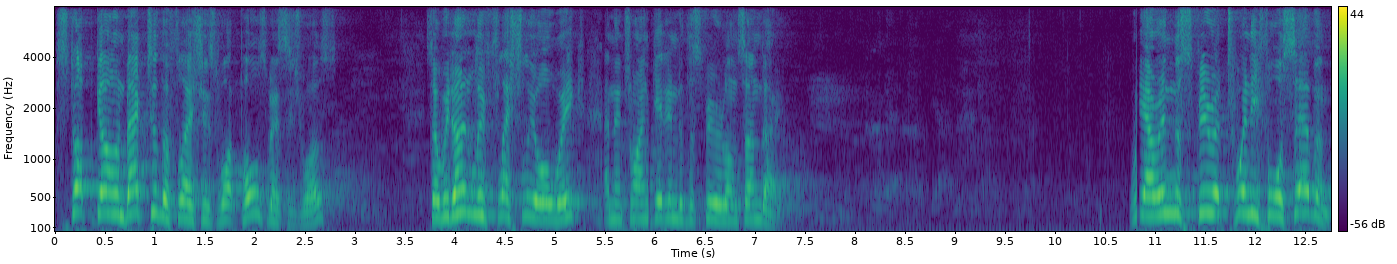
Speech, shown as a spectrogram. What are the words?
Stop going back to the flesh, is what Paul's message was. So we don't live fleshly all week and then try and get into the Spirit on Sunday. We are in the Spirit 24 7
